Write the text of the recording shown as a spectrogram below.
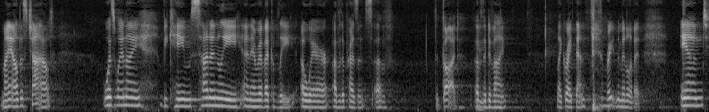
my eldest child, was when I became suddenly and irrevocably aware of the presence of the God, of mm. the divine. Like right then, right in the middle of it. And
